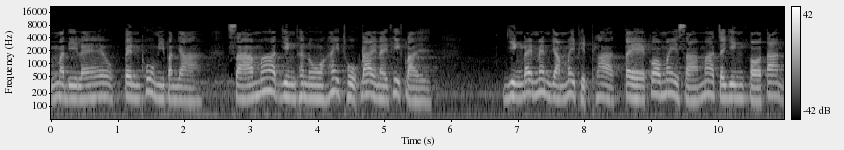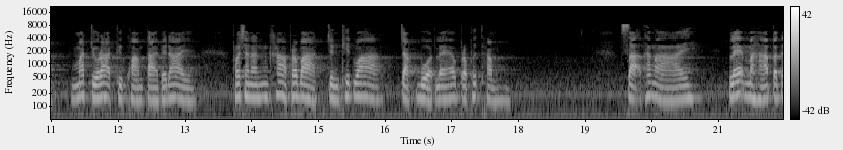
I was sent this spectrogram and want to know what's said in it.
นมาดีแล้ว เป็นผู้มีปัญญา สามารถยิงธนูให้ถูกได้ในที่ไกล ยิงได้แม่นยำไม่ผิดพลาด แต่ก็ไม่สามารถจะยิงต่อต้านมัจจุราชคือความตายไปได้ เพราะฉะนั้นข้าพระบาทจึงคิดว่าจักบวชแล้วประพฤติธรรม สะทั้งหลาย และมหาปต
